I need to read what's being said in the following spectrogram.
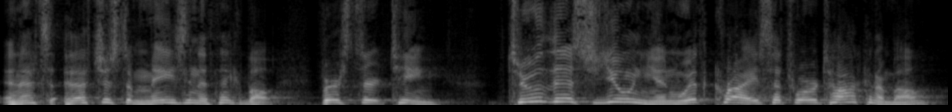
And that's, that's just amazing to think about. Verse 13 Through this union with Christ, that's what we're talking about,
